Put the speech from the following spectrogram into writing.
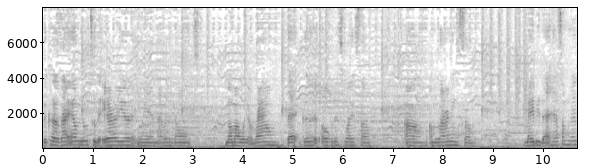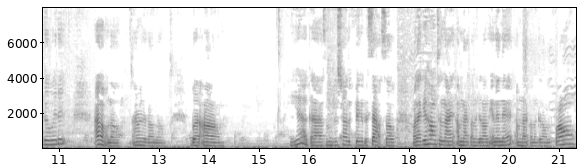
because I am new to the area and I really don't know my way around that good over this way. So um, I'm learning. So maybe that has something to do with it. I don't know. I really don't know. But um, yeah, guys, I'm just trying to figure this out. So when I get home tonight, I'm not going to get on the internet. I'm not going to get on the phone.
